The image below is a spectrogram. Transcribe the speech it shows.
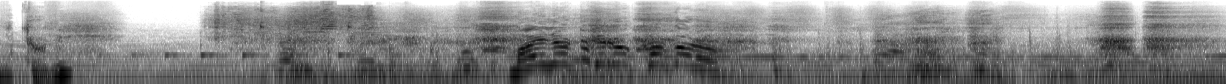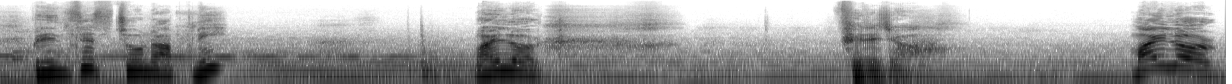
চুন তুমি? মাইলটকে রক্ষা করো। প্রিন্সেস চুন আপনি? মাইলট ফিরে যাও। মাইলট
